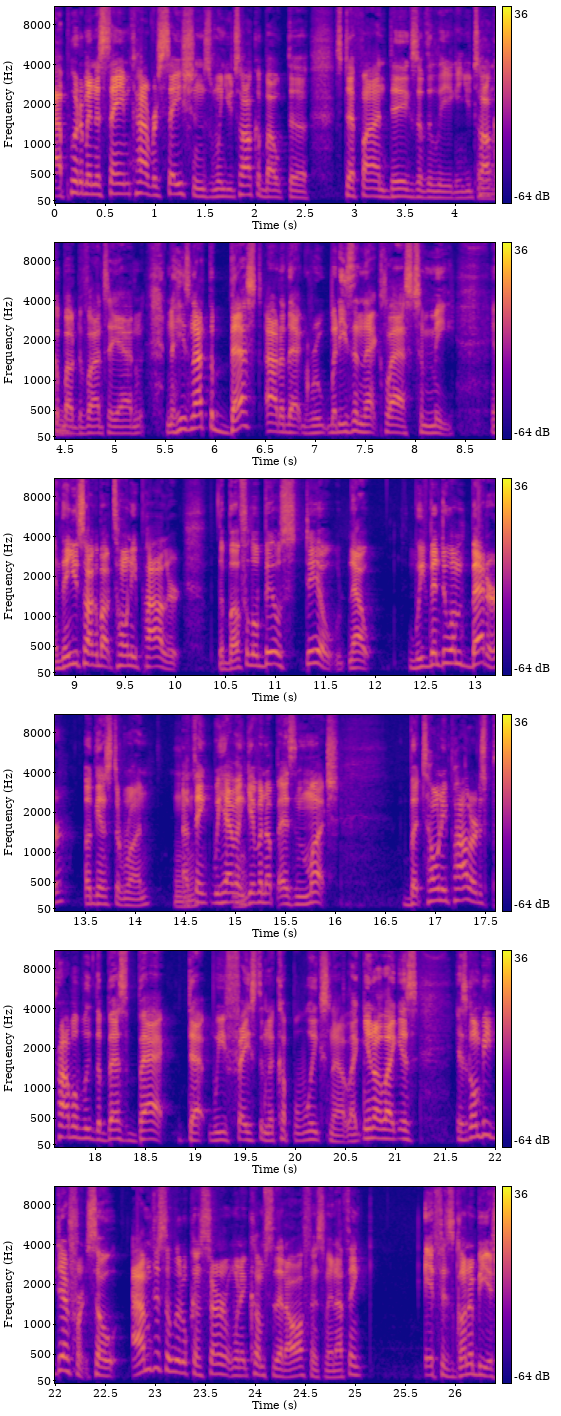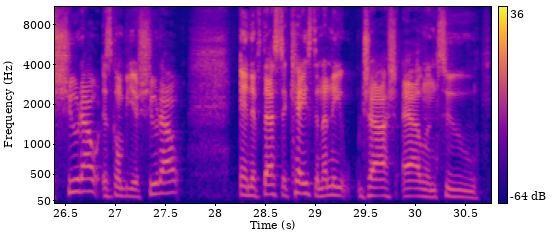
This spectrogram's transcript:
I put him in the same conversations when you talk about the Stefon Diggs of the league and you talk mm-hmm. about Davante Adams. Now he's not the best out of that group, but he's in that class to me. And then you talk about Tony Pollard. The Buffalo Bills still now we've been doing better against the run. Mm-hmm. I think we haven't mm-hmm. given up as much. But Tony Pollard is probably the best back that we've faced in a couple weeks now. Like, you know, like it's it's gonna be different. So I'm just a little concerned when it comes to that offense, man. I think if it's gonna be a shootout, it's gonna be a shootout. And if that's the case, then I need Josh Allen to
